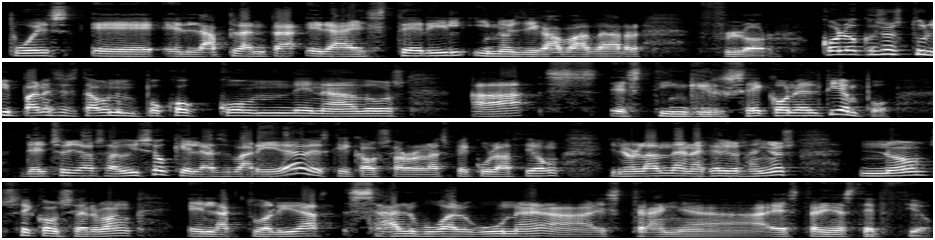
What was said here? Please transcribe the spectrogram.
pues eh, la planta era estéril y no llegaba a dar flor. Con lo que esos tulipanes estaban un poco condenados a extinguirse con el tiempo. De hecho, ya os aviso que las variedades que causaron la especulación en Holanda en aquellos años no se conservan en la actualidad, salvo alguna extraña, extraña excepción.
